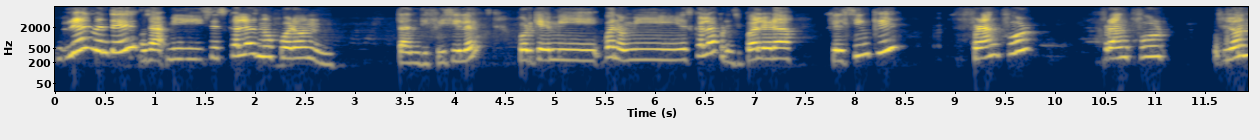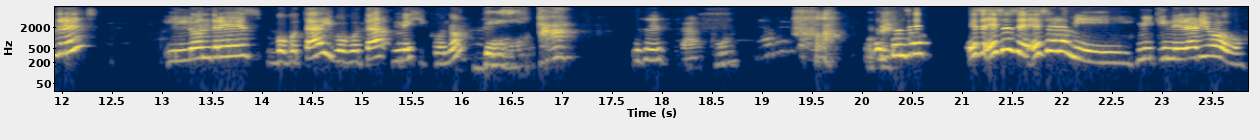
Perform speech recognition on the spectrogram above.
Realmente, o sea, mis escalas no fueron tan difíciles, porque mi, bueno, mi escala principal era Helsinki, Frankfurt, Frankfurt, Londres y Londres, Bogotá y Bogotá, México, ¿no? ¿Bogotá? Entonces, ese, era mi, itinerario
